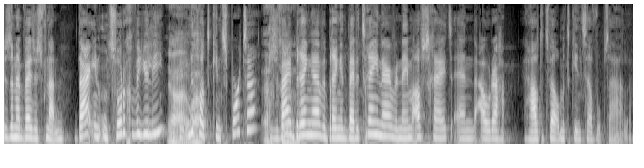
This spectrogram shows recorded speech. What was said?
Dus dan hebben wij zoiets van, nou, daarin ontzorgen we jullie. Ja, in ieder geval het kind sporten. Echt, dus wij eh, brengen, we brengen het bij de trainer, we nemen afscheid. En de ouder ha- haalt het wel om het kind zelf op te halen.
